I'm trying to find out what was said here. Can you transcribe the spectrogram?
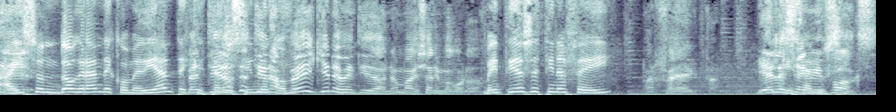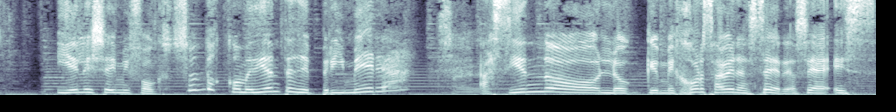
Ahí son dos grandes comediantes que están 22 es haciendo... Tina Fey, ¿quién es 22? No, ya ni me acuerdo. 22 es Tina Fey Perfecto. Y él es Jamie. Foxx. y él es Jamie Foxx. Son dos comediantes de primera Sí. haciendo lo que mejor saben hacer. O sea, es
